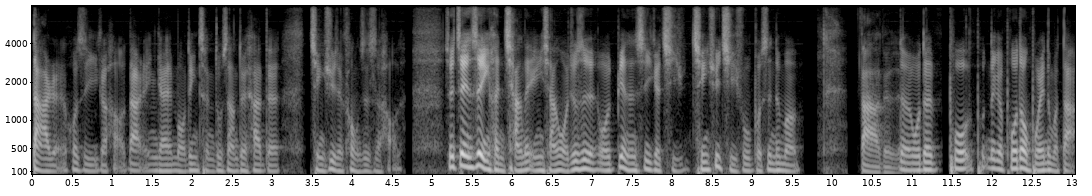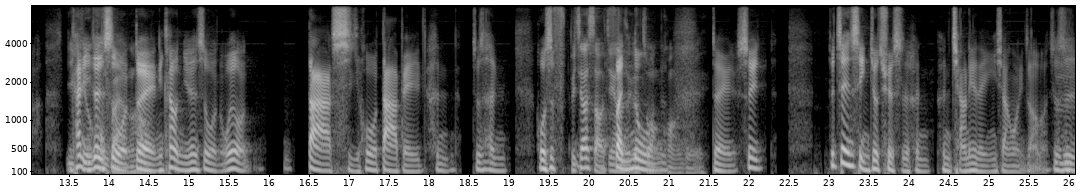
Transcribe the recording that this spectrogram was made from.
大人或是一个好的大人，应该某定程度上对他的情绪的控制是好的。所以这件事情很强的影响我，就是我变成是一个。起情绪起伏不是那么大的人，对我的波那个波动不会那么大。你看你认识我，对，你看你认识我，我有大喜或大悲，很就是很或是比较少见愤怒状况，对对，所以就这件事情就确实很很强烈的影响我，你知道吗？就是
